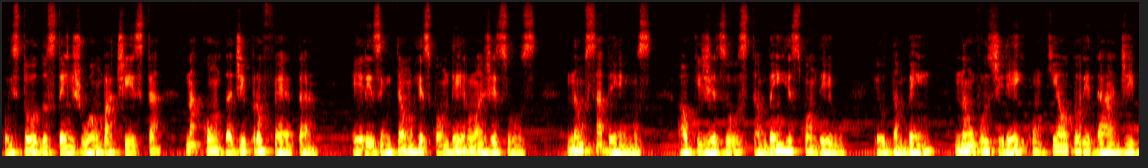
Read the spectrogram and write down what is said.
pois todos têm João Batista na conta de profeta. Eles então responderam a Jesus: Não sabemos. Ao que Jesus também respondeu: Eu também não vos direi com que autoridade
